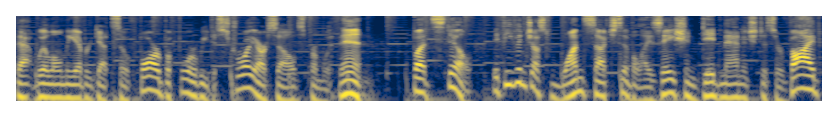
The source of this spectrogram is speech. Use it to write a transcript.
That we'll only ever get so far before we destroy ourselves from within. But still, if even just one such civilization did manage to survive,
